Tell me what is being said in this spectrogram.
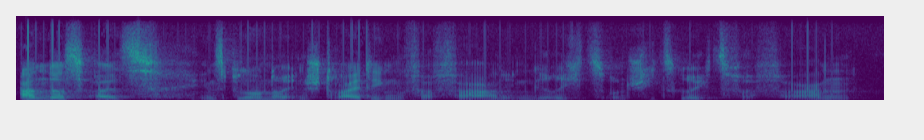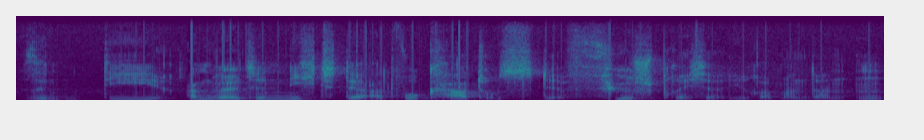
Anders als insbesondere in streitigen Verfahren, in Gerichts- und Schiedsgerichtsverfahren, sind die Anwälte nicht der Advocatus, der Fürsprecher ihrer Mandanten,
